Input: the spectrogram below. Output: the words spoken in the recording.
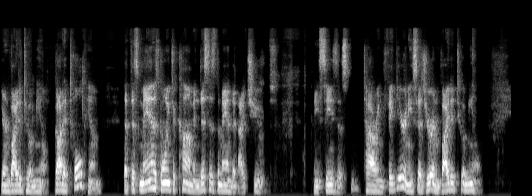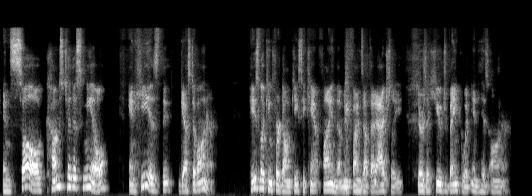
You're invited to a meal. God had told him that this man is going to come, and this is the man that I choose. And he sees this towering figure and he says, You're invited to a meal. And Saul comes to this meal and he is the guest of honor. He's looking for donkeys. He can't find them. He finds out that actually there's a huge banquet in his honor.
